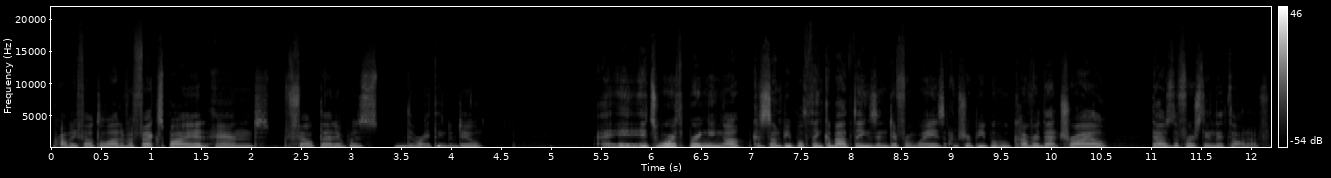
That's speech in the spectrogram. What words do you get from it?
probably felt a lot of effects by it and felt that it was the right thing to do. It's worth bringing up because some people think about things in different ways. I'm sure people who covered that trial, that was the first thing they thought of.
